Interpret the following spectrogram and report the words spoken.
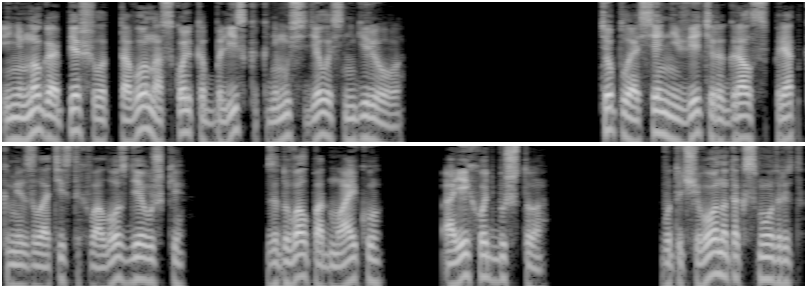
и немного опешил от того, насколько близко к нему сидела Снегирева. Теплый осенний ветер играл с прядками золотистых волос девушки, задувал под майку, а ей хоть бы что. Вот и чего она так смотрит,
